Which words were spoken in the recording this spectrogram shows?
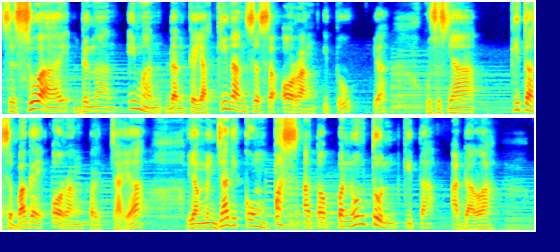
sesuai dengan iman dan keyakinan seseorang itu ya khususnya kita sebagai orang percaya yang menjadi kompas atau penuntun kita adalah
